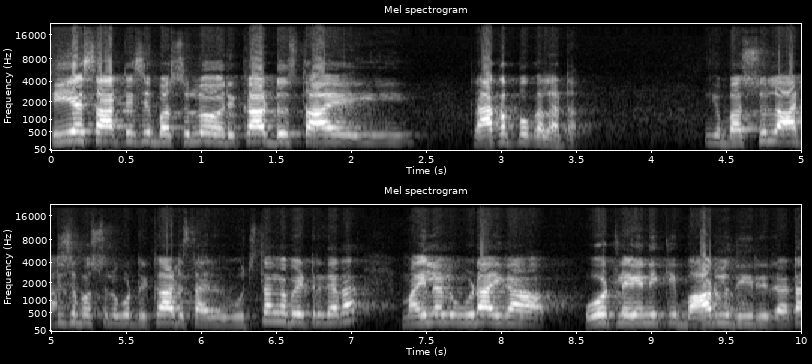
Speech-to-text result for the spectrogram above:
టీఎస్ఆర్టీసీ బస్సుల్లో రికార్డు స్థాయి రాకపోకలట. ఇక బస్సులు ఆర్టీసీ బస్సులు కూడా రికార్డు స్థాయి ఉచితంగా పెట్టారు కదా. మహిళలు కూడా ఇక ఓట్లేనికి బార్లు తీరిరట.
